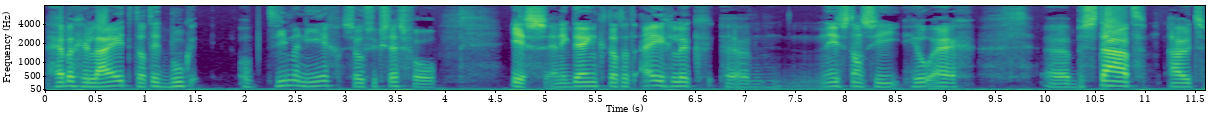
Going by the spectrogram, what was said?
hebben geleid dat dit boek op die manier zo succesvol is. En ik denk dat het eigenlijk uh, in eerste instantie heel erg uh, bestaat uit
